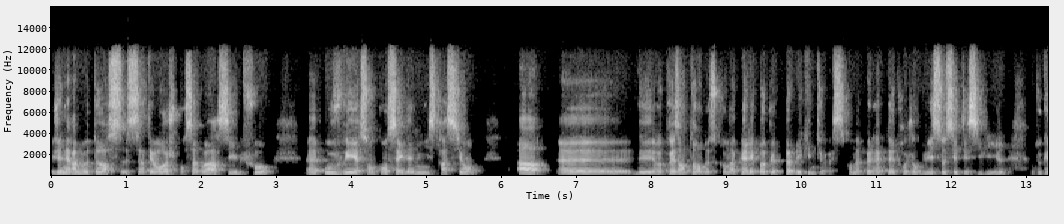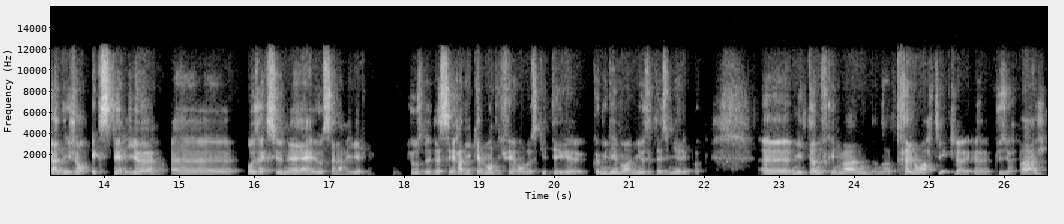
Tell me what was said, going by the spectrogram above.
General Motors s'interroge pour savoir s'il faut ouvrir son conseil d'administration à euh, des représentants de ce qu'on appelait à l'époque le public interest, qu'on appellerait peut-être aujourd'hui société civile, en tout cas des gens extérieurs euh, aux actionnaires et aux salariés, quelque chose d'assez radicalement différent de ce qui était euh, communément admis aux États-Unis à l'époque. Milton Friedman, dans un très long article, plusieurs pages,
